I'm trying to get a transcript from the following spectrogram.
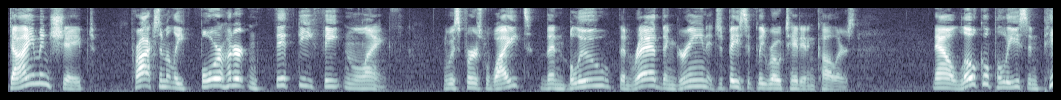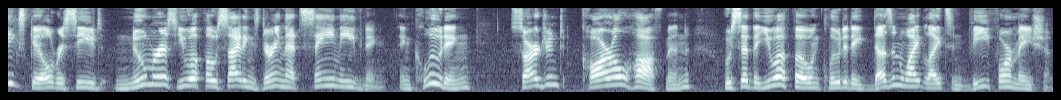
diamond shaped, approximately 450 feet in length. It was first white, then blue, then red, then green. It just basically rotated in colors. Now, local police in Peekskill received numerous UFO sightings during that same evening, including Sergeant Carl Hoffman, who said the UFO included a dozen white lights in V formation.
